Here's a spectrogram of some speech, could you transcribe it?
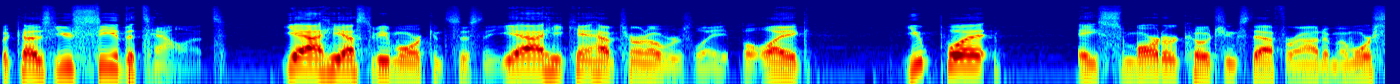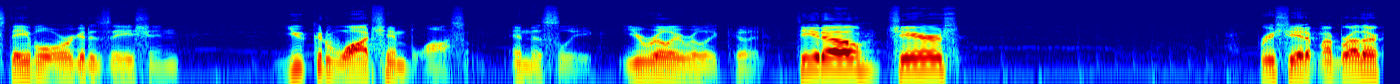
because you see the talent. Yeah, he has to be more consistent. Yeah, he can't have turnovers late, but like you put a smarter coaching staff around him, a more stable organization, you could watch him blossom in this league. You really, really could. Tito, cheers. Appreciate it, my brother.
